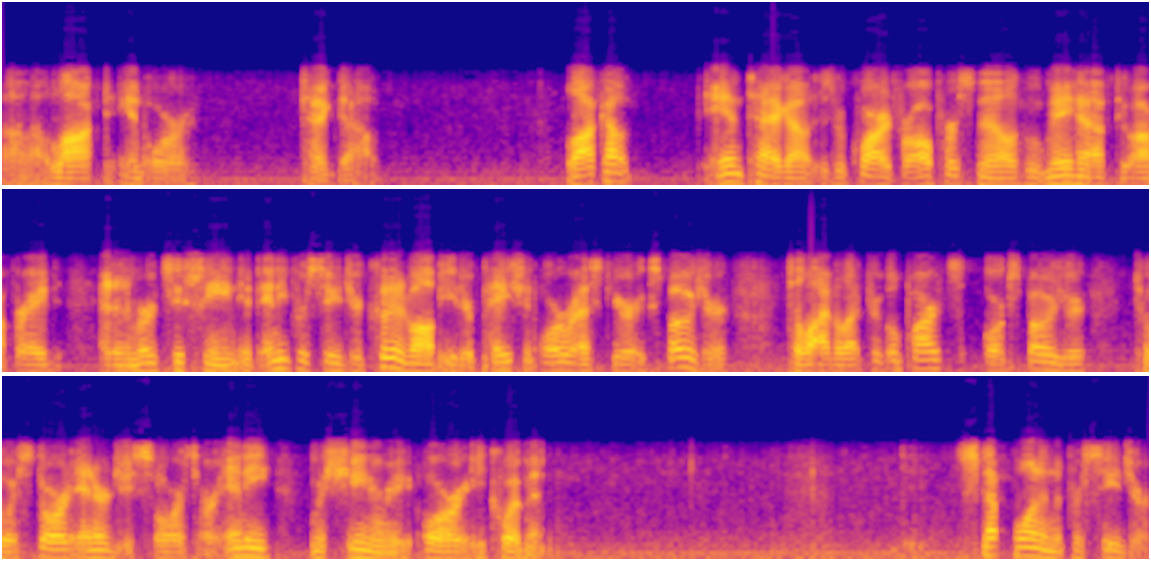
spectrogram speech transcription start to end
uh, locked and or tagged out. Lockout and tagout is required for all personnel who may have to operate at an emergency scene if any procedure could involve either patient or rescuer exposure to live electrical parts or exposure to a stored energy source or any machinery or equipment. Step one in the procedure.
